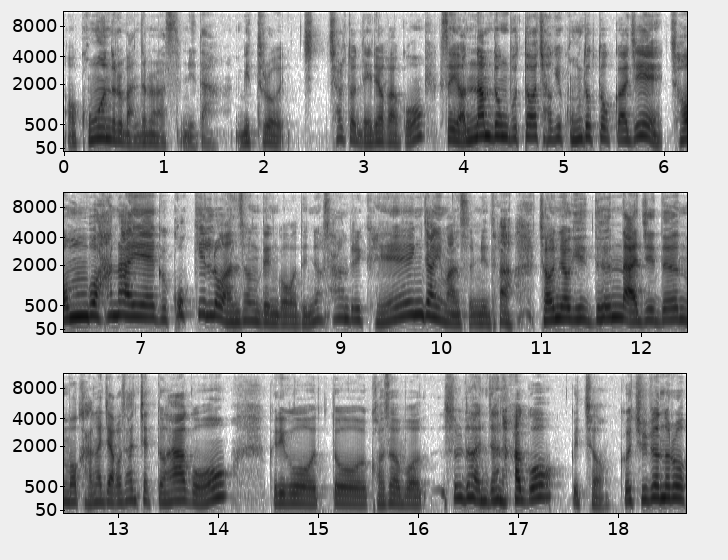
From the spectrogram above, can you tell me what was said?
어, 공원으로 만들어 놨습니다. 밑으로 치- 철도 내려가고 그래서 연남동부터 저기 공덕도까지 전부 하나의 그 꽃길로 완성된 거거든요. 사람들이 굉장히 많습니다. 저녁이든 낮이든 뭐 강아지하고 산책도 하고 그리고 또 거기서 뭐 술도 한잔 하고 그쵸? 그 주변으로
